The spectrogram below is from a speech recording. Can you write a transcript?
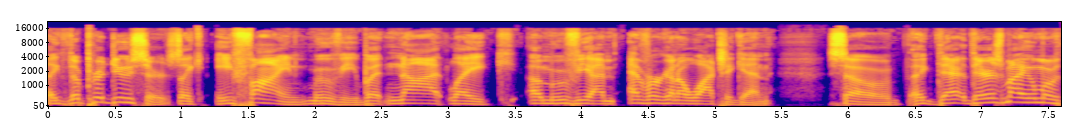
like the producers, like a fine movie, but not like a movie I'm ever gonna watch again. So like there, there's my Uma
